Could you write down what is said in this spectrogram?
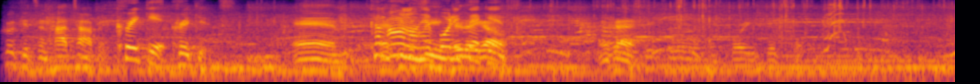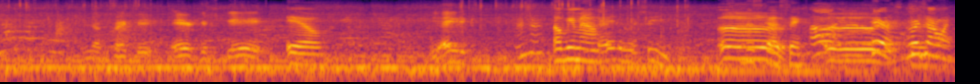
Crickets and Hot Topics. Cricket. Crickets. And Come on, you on can here, see, 40 here they go. seconds. Okay. You know, cricket. Eric is scared. Ew. He ate it. Mm-hmm. Open your He mouth. ate it and see. Disgusting. Oh, here, where's that one?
